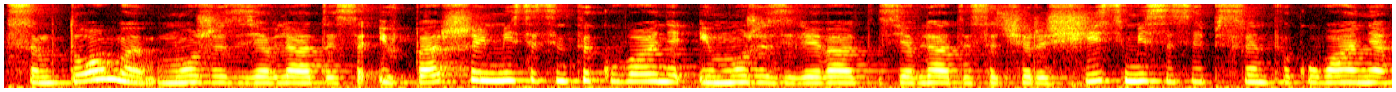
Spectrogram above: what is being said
симптоми можуть з'являтися і в перший місяць інфікування, і може з'являтися через 6 місяців після інфікування.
